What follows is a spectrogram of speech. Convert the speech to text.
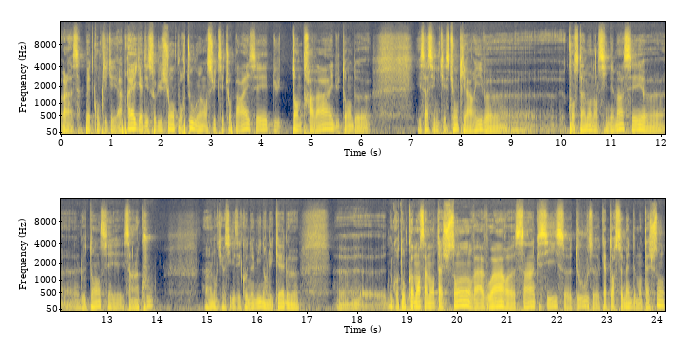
voilà, ça peut être compliqué. Après, il y a des solutions pour tout. Hein. Ensuite, c'est toujours pareil, c'est du temps de travail, du temps de. Et ça, c'est une question qui arrive constamment dans le cinéma, c'est euh, le temps, ça a un coût. Hein. donc il y a aussi des économies dans lesquelles, euh, euh, donc quand on commence un montage son, on va avoir 5, 6, 12, 14 semaines de montage son.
